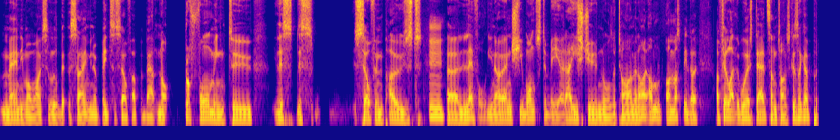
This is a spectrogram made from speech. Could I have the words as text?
Mandy, my wife's a little bit the same. You know, beats herself up about not performing to this this self-imposed mm. uh, level, you know, and she wants to be an A student all the time. And I, I'm, I must be the, I feel like the worst dad sometimes because I go, put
